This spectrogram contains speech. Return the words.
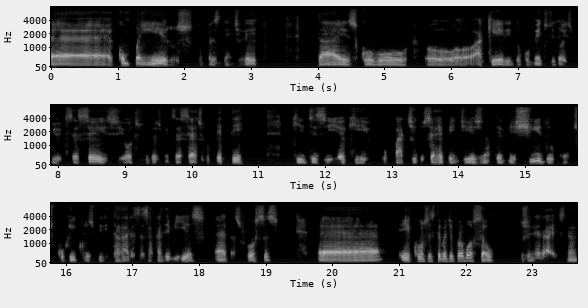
uh, companheiros do presidente eleito, tais como o, aquele documento de 2016 e outros de 2017 do PT, que dizia que o partido se arrependia de não ter mexido com os currículos militares das academias, né, das forças, é, e com o sistema de promoção dos generais. Né?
